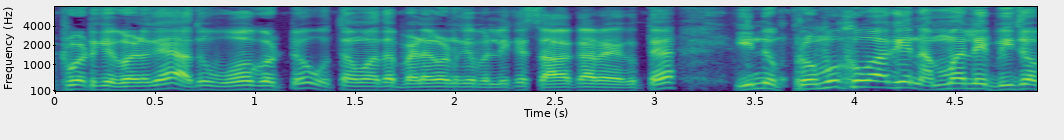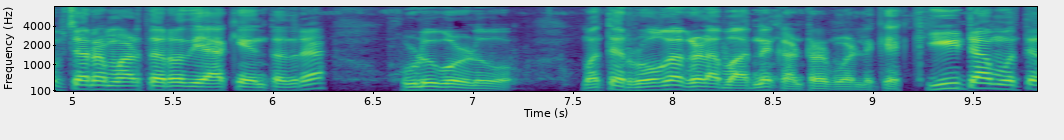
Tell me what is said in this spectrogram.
ಚಟುವಟಿಕೆಗಳಿಗೆ ಅದು ಹೋಗೊಟ್ಟು ಉತ್ತಮವಾದ ಬೆಳವಣಿಗೆ ಬರಲಿಕ್ಕೆ ಸಹಕಾರ ಆಗುತ್ತೆ. ಇನ್ನು ಪ್ರಮುಖವಾಗಿ ನಮ್ಮಲ್ಲಿ ಬೀಜೋಪಚಾರ ಮಾಡ್ತಾ ಇರೋದು ಯಾಕೆ ಅಂತಂದರೆ ಹುಳುಗಳು ಮತ್ತು ರೋಗಗಳ ಬಾಧನೆ ಕಂಟ್ರೋಲ್ ಮಾಡಲಿಕ್ಕೆ. ಕೀಟ ಮತ್ತು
